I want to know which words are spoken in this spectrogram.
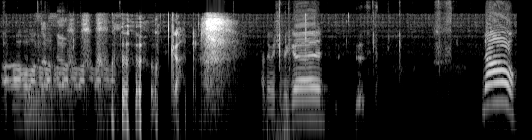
hold on, hold on, hold on, hold on, hold on, hold on. oh god. I think we should be good. No!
